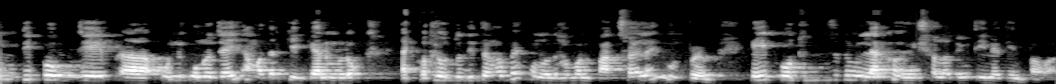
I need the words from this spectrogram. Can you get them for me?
উদ্দীপক যে অনুযায়ী আমাদেরকে জ্ঞানমূলক এক কথায় উত্তর দিতে হবে, অনুধাবন পাঁচ ছয় লাইন প্রয়োগ এই পদ্ধতিতে তুমি লেখো ইনশাল্লাহ তুমি তিনে তিন পাবা।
